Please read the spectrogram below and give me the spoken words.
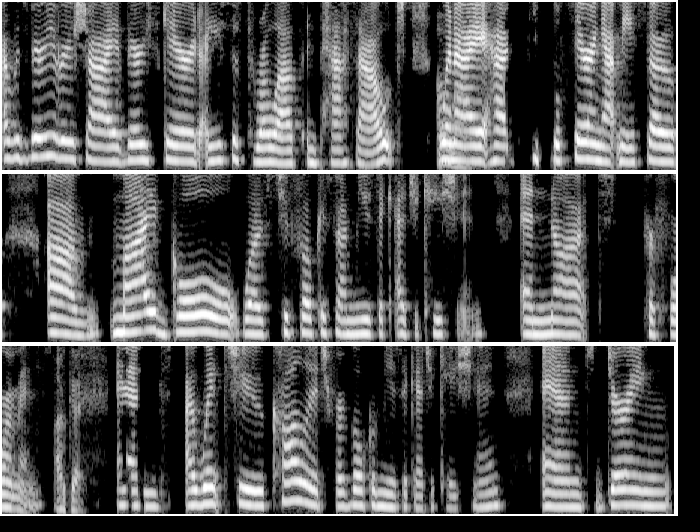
I was very, very shy, very scared. I used to throw up and pass out oh, when wow. I had people staring at me. So, um, my goal was to focus on music education and not performance. Okay. And I went to college for vocal music education. And during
